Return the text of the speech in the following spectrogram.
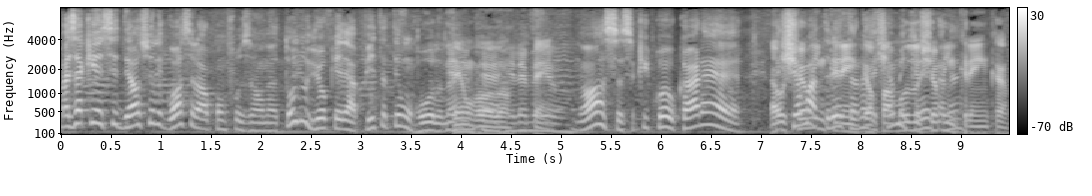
Mas é que esse Delson, ele gosta de dar uma confusão, né? Todo jogo que ele apita tem um rolo, né? Tem um rolo. É, ele é tem. meio. Nossa, esse que coisa. O cara é. É o chama chama treta, encrenca, né? é o famoso chama né? encrenca.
